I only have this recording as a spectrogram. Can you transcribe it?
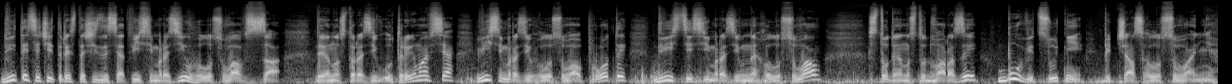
2368 разів голосував за, 90 разів утримався, 8 разів голосував проти, 207 разів не голосував, 192 рази був відсутній під час голосування.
